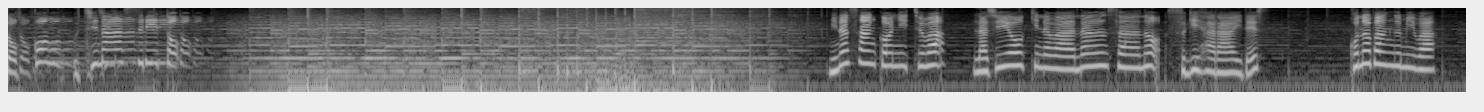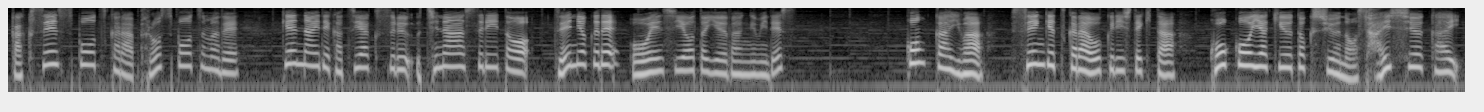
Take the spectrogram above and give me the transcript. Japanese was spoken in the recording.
ぞっこんウチナアスリート。皆さんこんにちは。ラジオ沖縄アナウンサーの杉原愛です。この番組は学生スポーツからプロスポーツまで県内で活躍するウチナアスリートを全力で応援しようという番組です。今回は先月からお送りしてきた高校野球特集の最終回。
